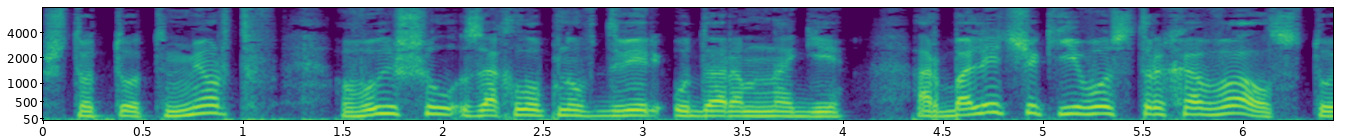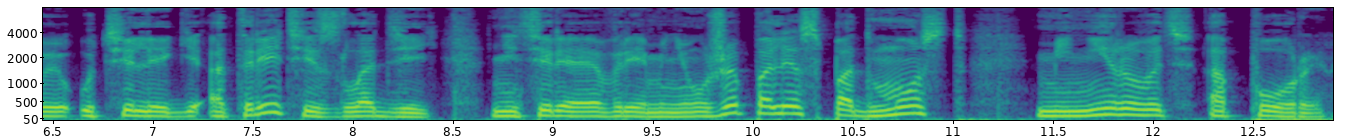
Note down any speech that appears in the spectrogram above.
что тот мертв, вышел, захлопнув дверь ударом ноги. Арбалетчик его страховал, стоя у телеги, а третий злодей, не теряя времени, уже полез под мост минировать опоры.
